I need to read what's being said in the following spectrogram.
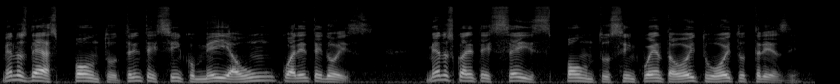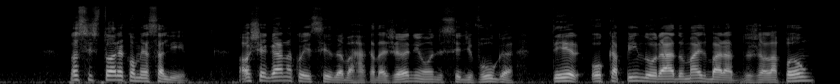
menos 10.356142, menos 46.588813. Nossa história começa ali. Ao chegar na conhecida barraca da Jane, onde se divulga ter o capim dourado mais barato do Jalapão,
